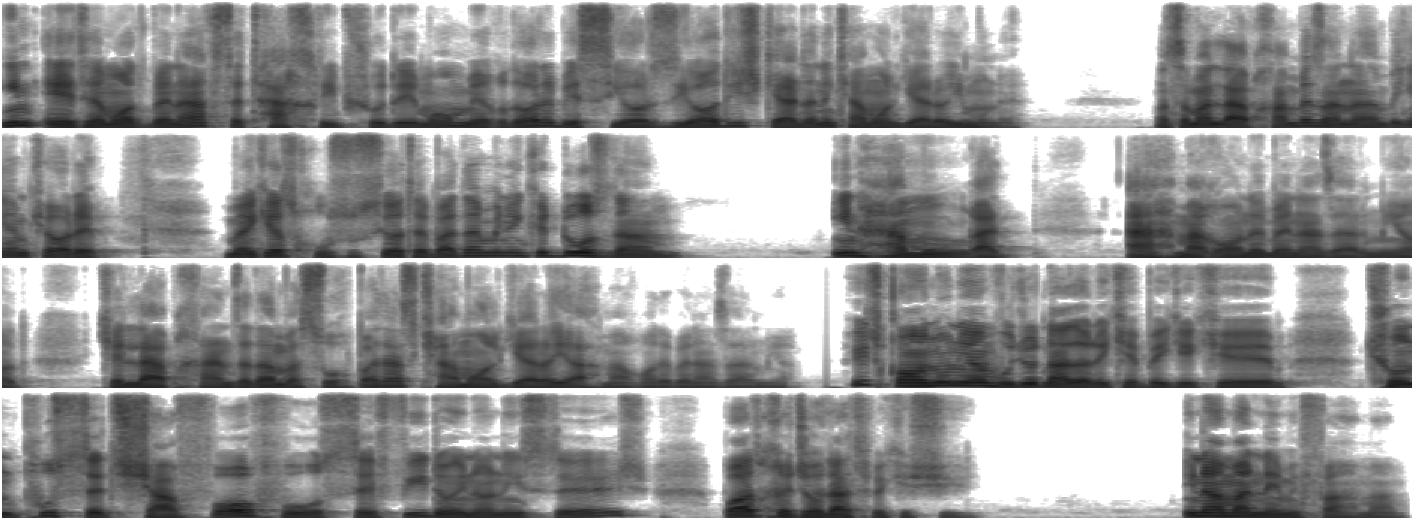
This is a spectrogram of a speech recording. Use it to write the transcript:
این اعتماد به نفس تخریب شده ما مقدار بسیار زیادیش کردن کمالگرایی مونه. مثلا من لبخند بزنم بگم که آره من یکی از خصوصیات بدم اینه که دزدم. این همونقدر احمقانه به نظر میاد که لبخند زدن و صحبت از کمالگرای احمقانه به نظر میاد. هیچ قانونی هم وجود نداره که بگه که چون پوستت شفاف و سفید و اینا نیستش باید خجالت بکشی. این هم من نمی‌فهمم.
